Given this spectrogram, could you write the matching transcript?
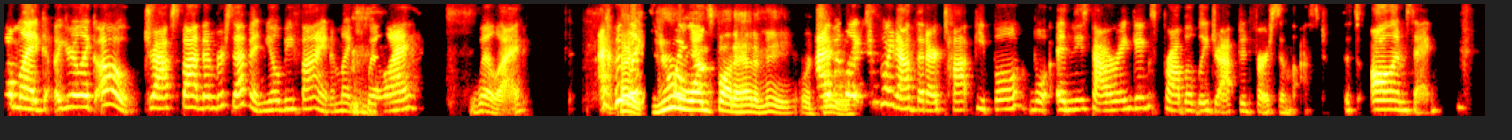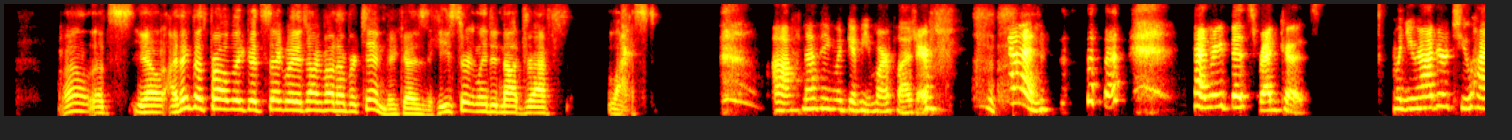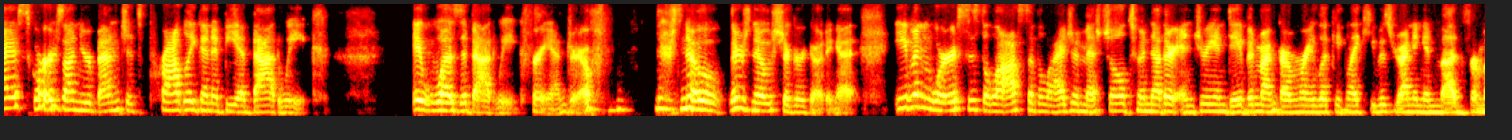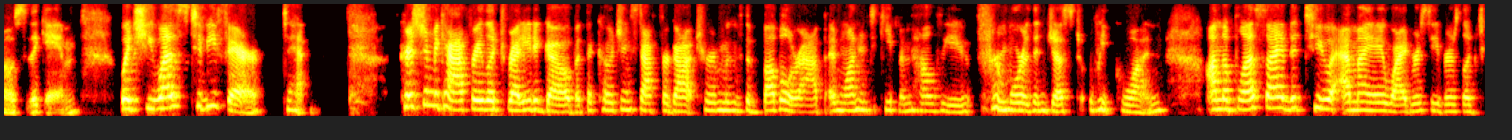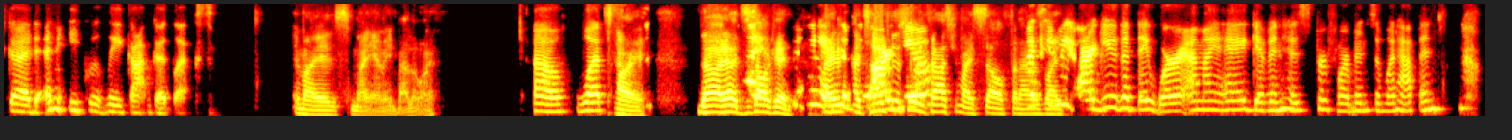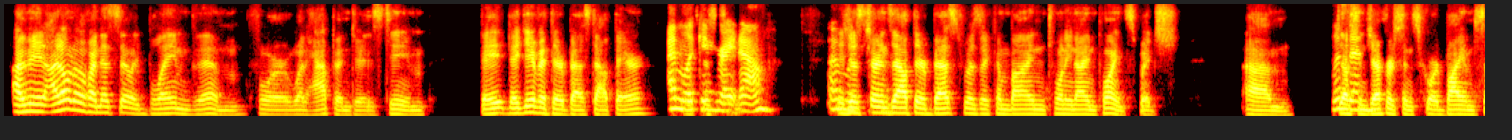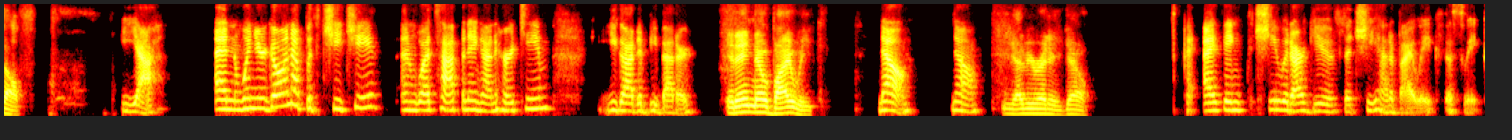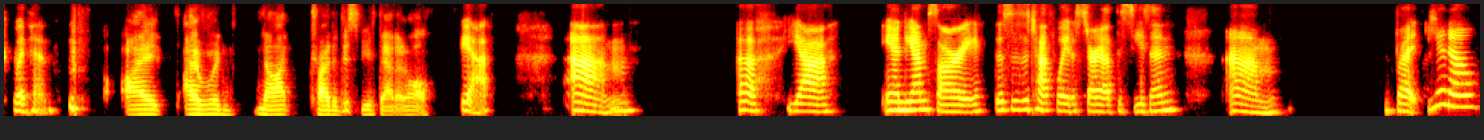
I'm like, you're like, oh, draft spot number seven, you'll be fine. I'm like, will I? Will I? I would hey, like you were one out, spot ahead of me. Or two. I would like to point out that our top people will in these power rankings probably drafted first and last. That's all I'm saying. Well, that's you know, I think that's probably a good segue to talk about number 10 because he certainly did not draft last. Ah, uh, nothing would give me more pleasure. 10. Henry Fitz Redcoats. When you have your two highest scorers on your bench, it's probably going to be a bad week. It was a bad week for Andrew. There's no there's no sugarcoating it. Even worse is the loss of Elijah Mitchell to another injury and David Montgomery looking like he was running in mud for most of the game, which he was to be fair to him. Christian McCaffrey looked ready to go, but the coaching staff forgot to remove the bubble wrap and wanted to keep him healthy for more than just week one. On the plus side, the two MIA wide receivers looked good and equally got good looks. MIA is Miami, by the way. Oh, whoops. Sorry. No, it's all good. We, I, I typed argue, this really fast for myself, and I was like, we argue that they were MIA given his performance and what happened?" I mean, I don't know if I necessarily blame them for what happened to his team. They they gave it their best out there. I'm looking just, right now. I'm it looking. just turns out their best was a combined 29 points, which um, Justin Jefferson scored by himself. Yeah, and when you're going up with Chi Chi and what's happening on her team, you got to be better. It ain't no bye week. No, no. You got to be ready to go. I, I think she would argue that she had a bye week this week with him. I I would not try to dispute that at all. Yeah. Um uh yeah. Andy, I'm sorry. This is a tough way to start out the season. Um but you know,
